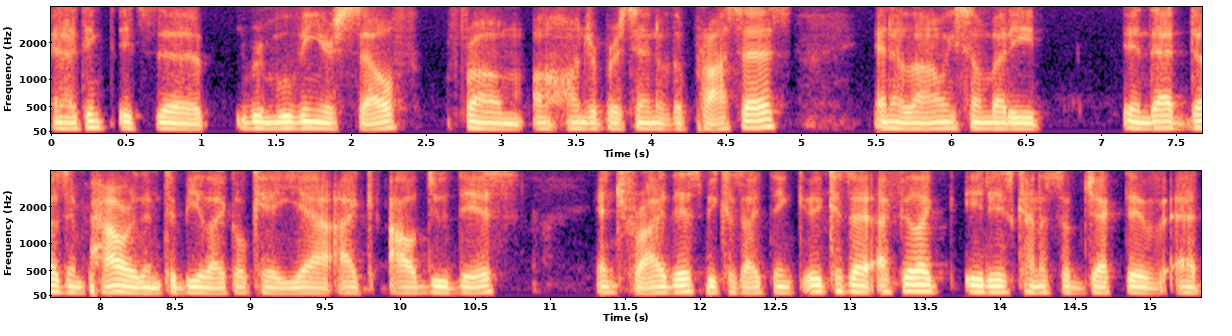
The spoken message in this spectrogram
And I think it's the removing yourself from a hundred percent of the process and allowing somebody, and that does empower them to be like, okay, yeah, I I'll do this and try this because I think eh, because I, I feel like it is kind of subjective at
